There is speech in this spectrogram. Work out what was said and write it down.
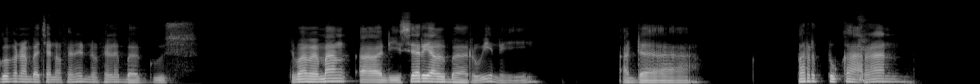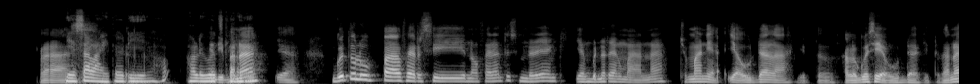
Gue pernah baca novelnya dan novelnya bagus. Cuma memang eh, di serial baru ini ada pertukaran ras. ya salah itu di gitu. Ho- Hollywood Yang di sekarang ya. mana? Ya, gue tuh lupa versi novelnya tuh sebenarnya yang yang bener yang mana. Cuman ya ya udahlah gitu. Kalau gue sih ya udah gitu. Karena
